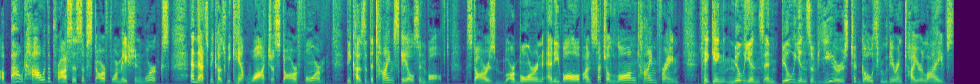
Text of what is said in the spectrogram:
about how the process of star formation works. And that's because we can't watch a star form because of the time scales involved. Stars are born and evolve on such a long time frame, taking millions and billions of years to go through their entire lives.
